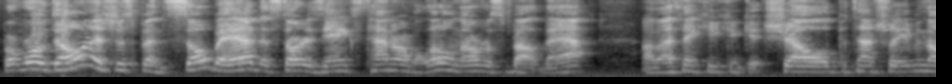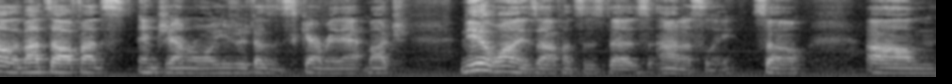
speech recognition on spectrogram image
But Rodon has just been so bad to start his Yanks tenor. I'm a little nervous about that. Um, I think he could get shelled potentially, even though the Mets offense in general usually doesn't scare me that much. Neither one of these offenses does, honestly. So, um,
